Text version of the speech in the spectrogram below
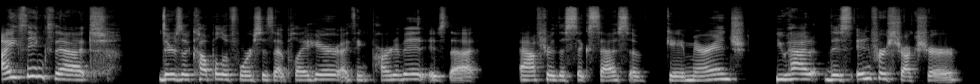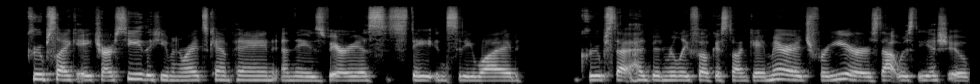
I think that there's a couple of forces at play here. I think part of it is that after the success of gay marriage, you had this infrastructure, groups like HRC, the Human Rights Campaign, and these various state and citywide groups that had been really focused on gay marriage for years. That was the issue.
